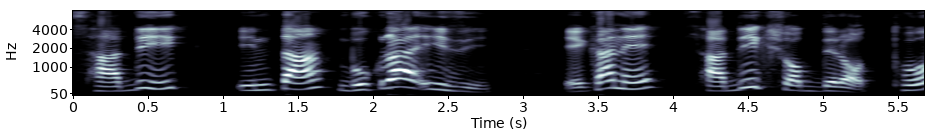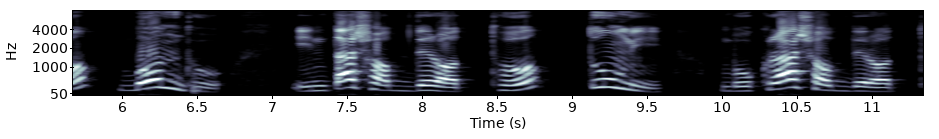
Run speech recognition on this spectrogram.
সাদিক, ইনতা, বুকরা, ইজি। এখানে সাদিক শব্দের অর্থ, বন্ধু। ইন্তা শব্দের অর্থ, তুমি। বুকরা শব্দের অর্থ,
